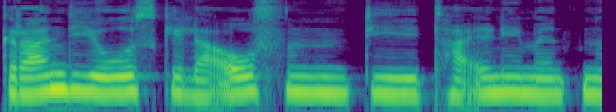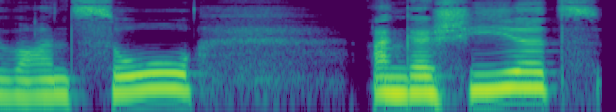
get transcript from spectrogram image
grandios gelaufen. Die Teilnehmenden waren so engagiert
